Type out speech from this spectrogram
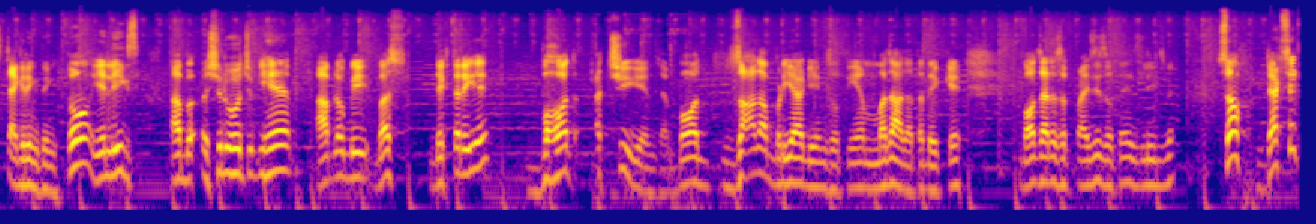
स्टैगरिंग थिंग तो ये लीग्स अब शुरू हो चुकी हैं। आप लोग भी बस देखते रहिए। बहुत अच्छी गेम्स हैं। बहुत ज़्यादा बढ़िया गेम्स होती हैं। मज़ा आ जाता है देख के। बहुत सारे सरप्राइजेज होते हैं इस लीग्स में। So that's it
